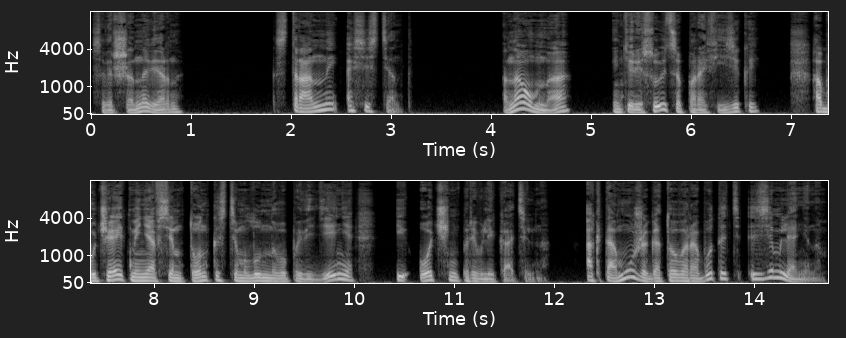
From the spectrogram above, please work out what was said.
Совершенно верно. Странный ассистент. Она умна, интересуется парафизикой, обучает меня всем тонкостям лунного поведения и очень привлекательна. А к тому же готова работать с землянином.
